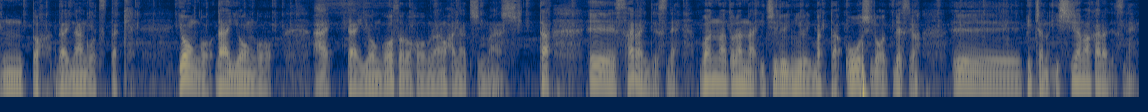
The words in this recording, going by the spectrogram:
うんと、第何号つったっけ ?4 号、第4号。はい。第4号ソロホームランを放ちました。えー、さらにですね、ワンアウトランナー1塁2塁、バッター大城ですよ。えー、ピッチャーの石山からですね、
